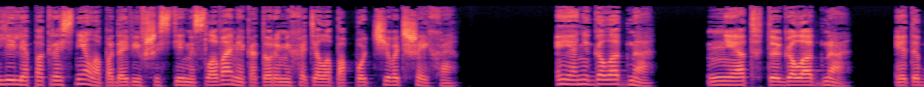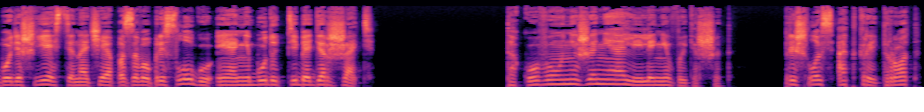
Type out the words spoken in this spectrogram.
Лиля покраснела, подавившись теми словами, которыми хотела попотчевать шейха. «Я не голодна». «Нет, ты голодна. И ты будешь есть, иначе я позову прислугу, и они будут тебя держать». Такого унижения Лиля не выдержит. Пришлось открыть рот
